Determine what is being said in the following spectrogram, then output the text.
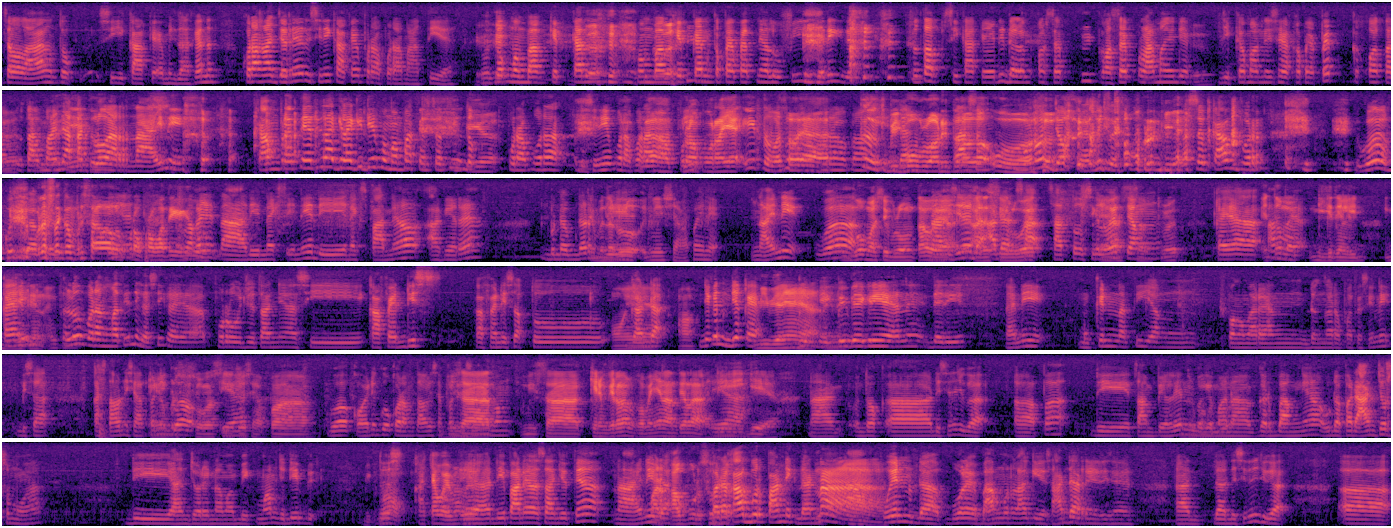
celah untuk si kakek menjelaskan dan kurang ajarnya di sini kakek pura-pura mati ya. Untuk membangkitkan membangkitkan kepepetnya Luffy. Jadi di- tetap si kakek ini dalam konsep konsep lamanya dia. Jika manusia kepepet kekuatan Eh, utamanya akan keluar. Nah ini kampretnya ini lagi-lagi dia memanfaatkan sesuatu untuk Iya. pura-pura di sini pura-pura Nah, mati pura-pura ya itu masalahnya. Terus mati. Big Dan Mom keluar itu langsung nonjok ya gue juga kabur dia. langsung kabur gue gue juga Berasa gak bersalah lu Iya. pura-pura mati kayak gitu. makanya nah di next ini di next panel akhirnya benar-benar Eh, bentar di- dulu, ini siapa ini? nah ini gua Gua masih belum tahu nah ya. di sini ada ada, siluet. sa- satu siluet Ya, yang siluet. kayak itu apa ya gigitin lid, kayak gigitin ini, itu. lu pernah ngeliat ini gak sih kayak perwujudannya si Cavendish Cavendish waktu Oh, iya, ganda iya. Oh. dia kan dia kayak Bibirnya ya, bi- ini. bibir gini ya nih, dari nah ini mungkin nanti yang penggemar yang dengar podcast ini bisa kasih tahu nih siapa Yang nih gua ya, itu siapa? gua kalau ini gua kurang tahu nih siapa nih Bisa Soalnya emang bisa kirim-kirim komennya nanti lah di Iya. IG ya. Nah, untuk eh, di sini juga eh, apa ditampilin Gerbang bagaimana gerbangnya udah pada hancur semua. Dihancurin nama Big Mom. Jadi Big Terus, Mom kacau emang ya ya. di panel selanjutnya nah ini Pada udah kabur pada kabur panik dan Nah. Queen udah boleh bangun lagi sadar nih di sini. Nah, dan di sini juga eh,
